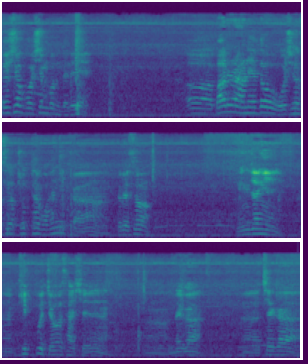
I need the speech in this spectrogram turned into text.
드셔보신 분들이 어, 말을 안 해도 오셔서 좋다고 하니까 그래서 굉장히 어, 기쁘죠 사실 어, 내가 어, 제가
